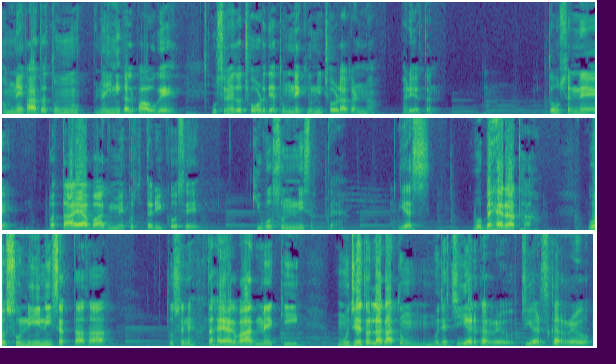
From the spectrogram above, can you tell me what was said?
हमने कहा था तुम नहीं निकल पाओगे। उसने तो छोड़ दिया, तुमने क्यों नहीं छोड़ा करना, प्रयत्न? तो उसने बताया बाद में कुछ तरीकों से कि वो सुन नहीं सकता है। यस, वो बहरा था, वो सुन ही नहीं सकता था। तो उसने बताया बाद में कि मुझे तो लगा तुम मुझे चीयर कर रहे हो चीयर्स कर रहे हो।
